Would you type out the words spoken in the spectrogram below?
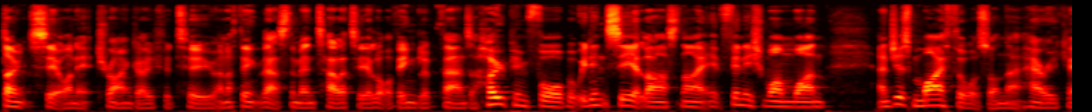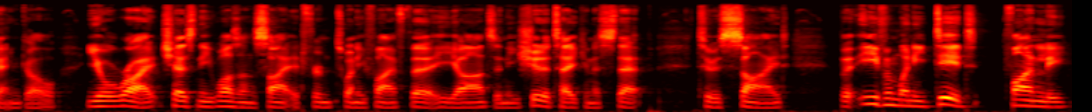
don't sit on it, try and go for two. And I think that's the mentality a lot of England fans are hoping for, but we didn't see it last night. It finished 1 1. And just my thoughts on that Harry Kane goal. You're right, Szczesny was unsighted from 25 30 yards and he should have taken a step to his side. But even when he did finally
